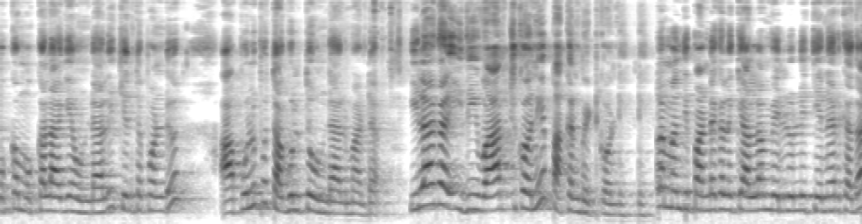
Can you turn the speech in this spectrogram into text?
ముక్క ముక్కలాగే ఉండాలి. చింతపండు ఆ పులుపు తగులుతూ ఉండాలన్నమాట. ఇలాగ ఇది వార్చుకొని పక్కన పెట్టుకోండి. చాలా మంది పండగలకి అల్లం వెల్లుల్లి తినరు కదా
